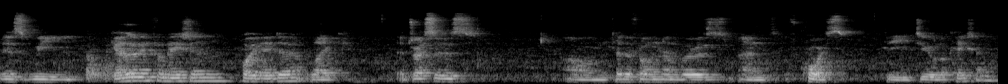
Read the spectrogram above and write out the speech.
is we gather information, point data, like addresses, um, telephone numbers, and of course the geolocation.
